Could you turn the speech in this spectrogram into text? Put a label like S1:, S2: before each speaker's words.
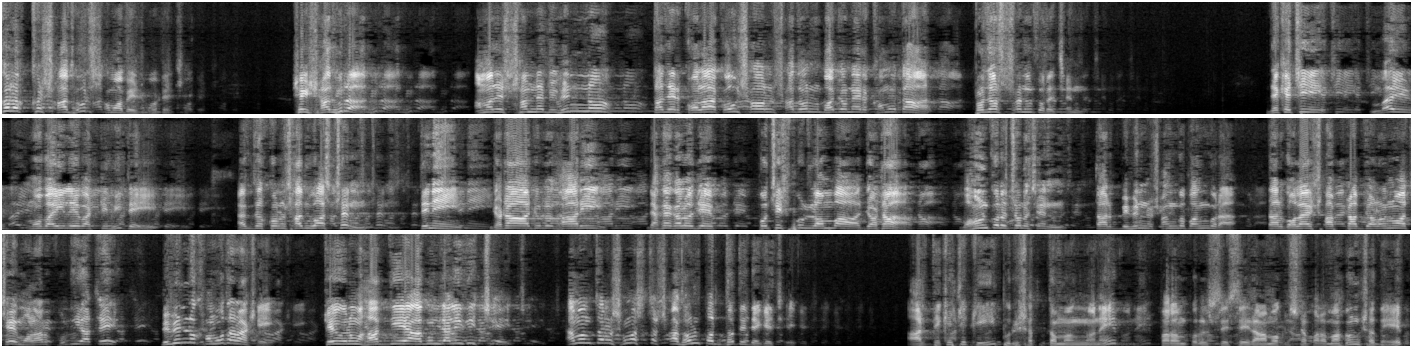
S1: লক্ষ লক্ষ সাধুর সমাবেশ ঘটেছে। সেই সাধুরা আমাদের সামনে বিভিন্ন তাদের কলা কৌশল, সাধন, ভজনের ক্ষমতা প্রদর্শন করেছেন। দেখেছি মোবাইলে বা টিভিতে একদম কোন সাধু আসছেন, তিনি জটাজুটোধারী দেখা গেল যে পঁচিশ ফুট লম্বা জটা বহন করে চলেছেন, তার বিভিন্ন সাঙ্গপাঙ্গরা, তার গলায় সাপ টাপ জড়ানো আছে, মলার খুলি আছে বিভিন্ন ক্ষমতা রাখে। কেউ এরকম হাত দিয়ে আগুন জ্বালিয়ে দিচ্ছে। এমন তারা সমস্ত সাধন পদ্ধতি দেখেছে। আর দেখেছে কি? পুরুষোত্তম অঙ্গনে পরম পুরুষ শ্রী শ্রী রামকৃষ্ণ পরমহংস দেব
